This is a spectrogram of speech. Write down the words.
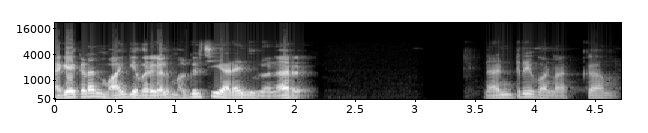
நகைக்கடன் வாங்கியவர்கள் மகிழ்ச்சி அடைந்துள்ளனர். நன்றி வணக்கம்.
